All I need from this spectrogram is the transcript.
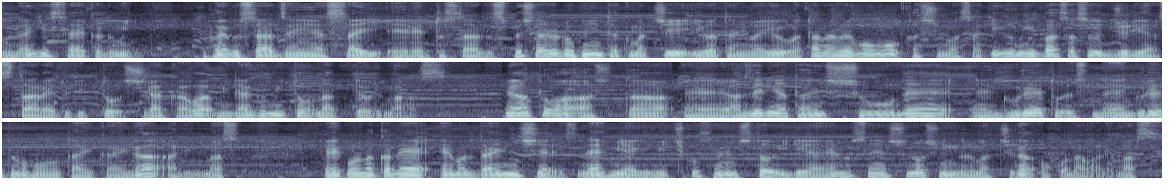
うなぎさやか組ファイブスター前夜祭レッドスターズスペシャル6人宅マッチ岩谷真由渡辺桃鹿島咲組 VS ジュリアスターライトキット白川みな組となっておりますあとは明日、えー、アゼリア大賞で、えー、グレートですね。グレートの方の大会があります。えー、この中で、えー、まず第2試合ですね、宮城美智子選手と入江彩乃選手のシングルマッチが行われます。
